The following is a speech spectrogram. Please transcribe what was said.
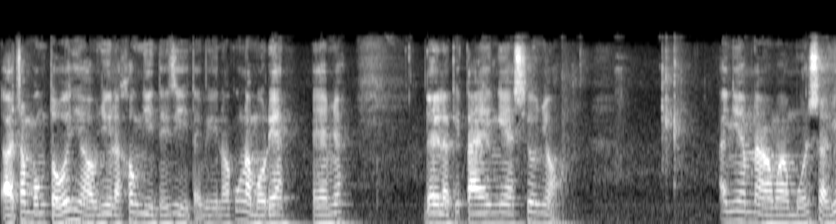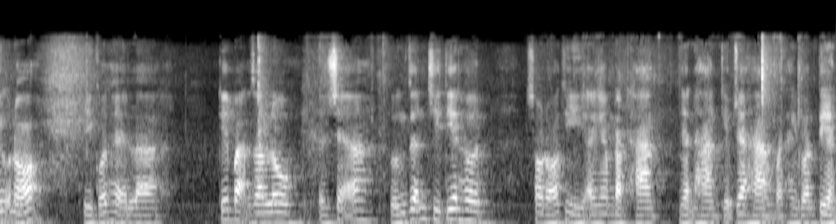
Ở trong bóng tối thì hầu như là không nhìn thấy gì, tại vì nó cũng là màu đen, anh em nhé. Đây là cái tai nghe siêu nhỏ anh em nào mà muốn sở hữu nó thì có thể là kết bạn Zalo Tấn sẽ hướng dẫn chi tiết hơn. Sau đó thì anh em đặt hàng nhận hàng kiểm tra hàng và thanh toán tiền.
